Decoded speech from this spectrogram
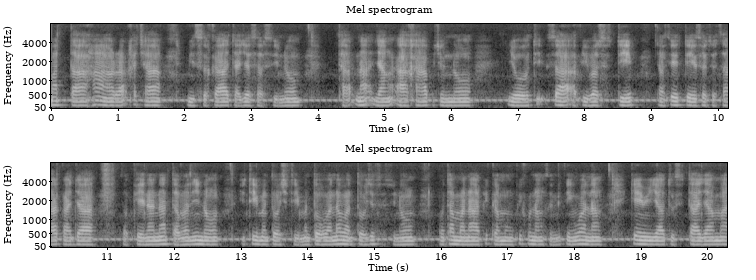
มัตตาหาระคชา มิสกาจายสัสสิโน ฐานะยังอาคาปจุนโน โยติสาอภิวัสติตัสเสเตสัจจากาจาสเพนันัตตวานิโน อิทิมันโตชิติมันโตวันนวันโตยสสสิโนมุธรรมนาภิกมุงภิกุนังสมิติงว่านังเกมิยาตุสิตายามา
